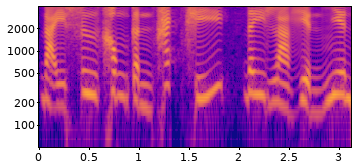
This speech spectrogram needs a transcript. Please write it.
Đại sư không cần khách khí. Đây là hiển nhiên.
